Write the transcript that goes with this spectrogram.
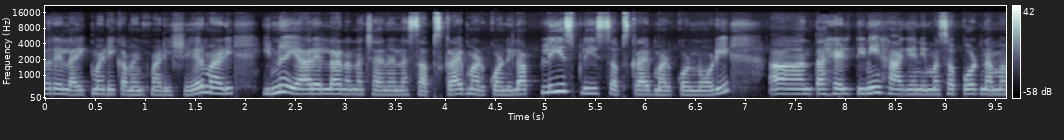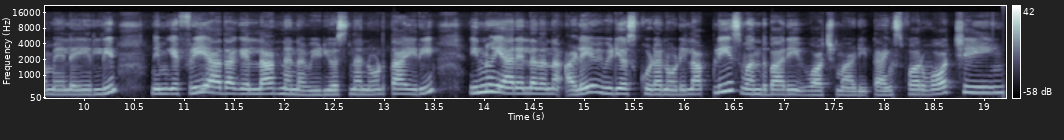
ಆದರೆ ಲೈಕ್ ಮಾಡಿ ಕಮೆಂಟ್ ಮಾಡಿ ಶೇರ್ ಮಾಡಿ. ಇನ್ನೂ ಯಾರೆಲ್ಲ ನನ್ನ ಚಾನಲ್ನ ಸಬ್ಸ್ಕ್ರೈಬ್ ಮಾಡ್ಕೊಂಡಿಲ್ಲ ಪ್ಲೀಸ್ ಪ್ಲೀಸ್ ಸಬ್ಸ್ಕ್ರೈಬ್ ಮಾಡ್ಕೊಂಡು ನೋಡಿ. ಅಂತ ಹೇಳ್ತೀನಿ. ಹಾಗೆ ನಿಮ್ಮ ಸಪೋರ್ಟ್ ನಮ್ಮ ಮೇಲೆ ಇರಲಿ. ನಿಮಗೆ ಫ್ರೀ ಆದಾಗೆಲ್ಲ ನನ್ನ ವೀಡಿಯೋಸ್ನ ನೋಡ್ತಾ ಇರಿ. ಇನ್ನೂ ಯಾರೆಲ್ಲ ನನ್ನ ಹಳೆಯ ವೀಡಿಯೋಸ್ ಕೂಡ ನೋಡಿಲ್ಲ ಪ್ಲೀಸ್ ಒಂದು ಬಾರಿ ವಾಚ್ ಮಾಡಿ. ಥ್ಯಾಂಕ್ಸ್ ಫಾರ್ ವಾಚಿಂಗ್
